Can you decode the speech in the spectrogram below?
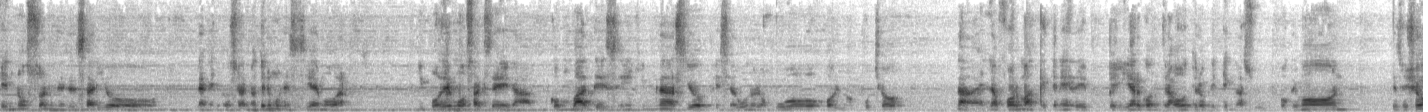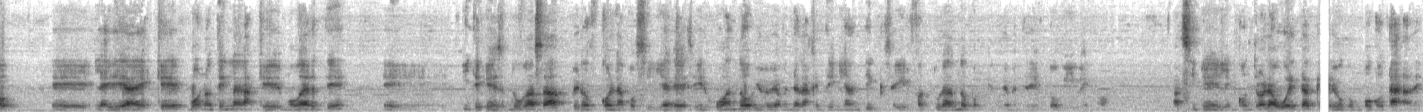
que no son necesario, o sea, no tenemos necesidad de movernos. Y podemos acceder a combates en gimnasio, que si alguno lo jugó o lo escuchó, nada, es la forma que tenés de pelear contra otro que tenga su Pokémon, qué sé yo. Eh, la idea es que vos no tengas que moverte eh, y te quedes en tu casa, pero con la posibilidad de seguir jugando y obviamente a la gente de Niantic seguir facturando, porque obviamente de esto vive, ¿no? Así que le encontró la vuelta, creo que un poco tarde,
